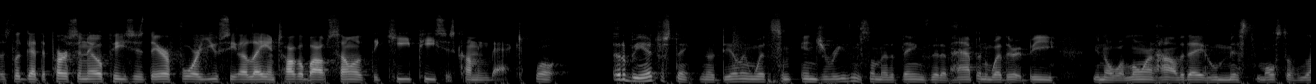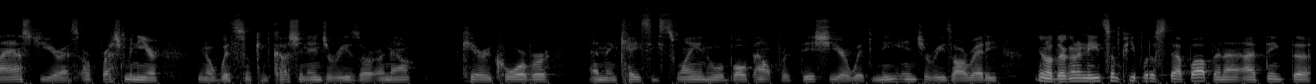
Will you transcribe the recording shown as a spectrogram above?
Let's look at the personnel pieces there for UCLA and talk about some of the key pieces coming back. Well, it'll be interesting, you know, dealing with some injuries and some of the things that have happened, whether it be, you know, a Lauren Holiday who missed most of last year as her freshman year, you know, with some concussion injuries, or, or now Kari Korver and then Kacy Swain, who are both out for this year with knee injuries already. You know, they're going to need some people to step up, and I, I think the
